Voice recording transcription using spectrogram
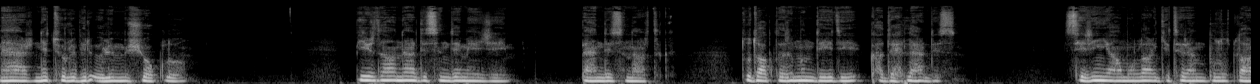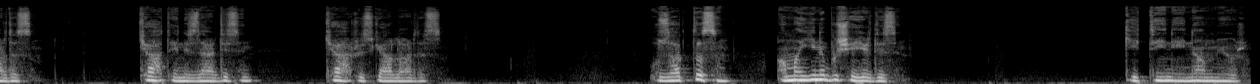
Meğer ne türlü bir ölümmüş yokluğun. Bir daha neredesin demeyeceğim. Bendesin artık. Dudaklarımın değdiği kadehlerdesin. Serin yağmurlar getiren bulutlardasın. Kah denizlerdesin, kah rüzgarlardasın. Uzaktasın ama yine bu şehirdesin. Gittiğine inanmıyorum.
